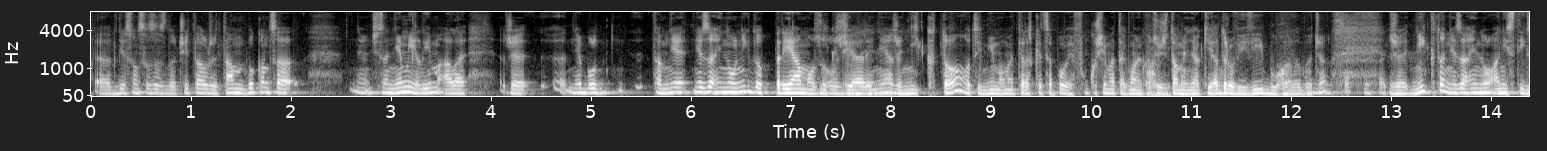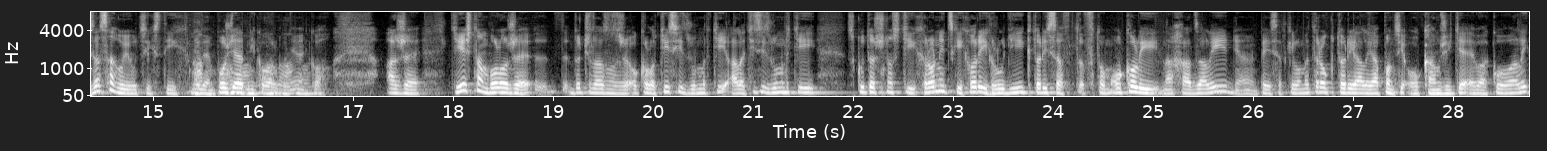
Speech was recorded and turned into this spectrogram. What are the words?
e, kde som sa zase dočítal, že tam dokonca, neviem, či sa nemýlim, ale že nebol, tam ne, nezahynul nikto priamo z ožiarenia, že nikto, hoci my máme teraz, keď sa povie Fukushima, tak máme pocit, že tam je nejaký jadrový výbuch, alebo čo, že nikto nezahynul ani z tých zasahujúcich, z tých, neviem, požiarníkov, alebo neviem koho a že tiež tam bolo, že dočítal som že okolo tisíc umrtí, ale tisíc umrtí v skutočnosti chronicky chorých ľudí, ktorí sa v, v tom okolí nachádzali, neviem, 50 km, ktorí ale Japonci okamžite evakuovali,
